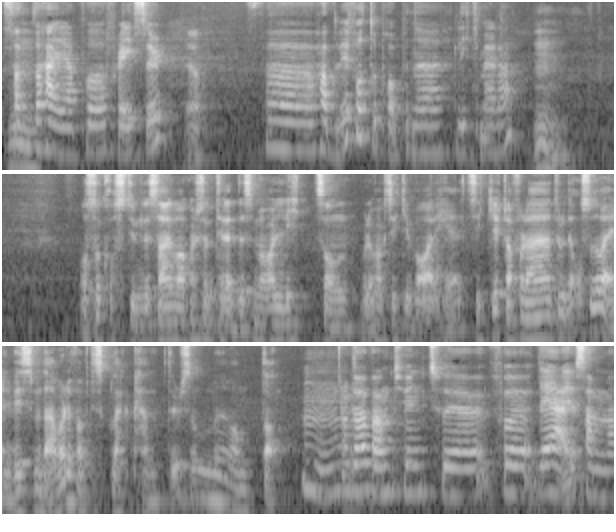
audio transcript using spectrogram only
satt Mm. og heia på Fraser, Ja. så hadde vi fått opp håpene litt mer da. Mm. Også kostymdesign var kanskje den tredje som jeg var litt sånn Hvor det faktisk ikke var helt sikkert. Da, for jeg trodde også det var Elvis, men der var det faktisk Black Panther som eh, vant, da. Mm, og da vant hun For det er jo samme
